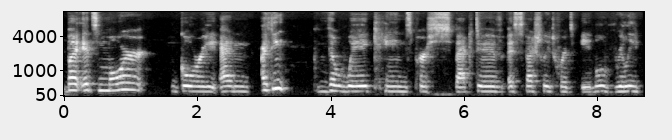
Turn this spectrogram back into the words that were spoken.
But it's more gory and I think the way Cain's perspective, especially towards Abel, really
